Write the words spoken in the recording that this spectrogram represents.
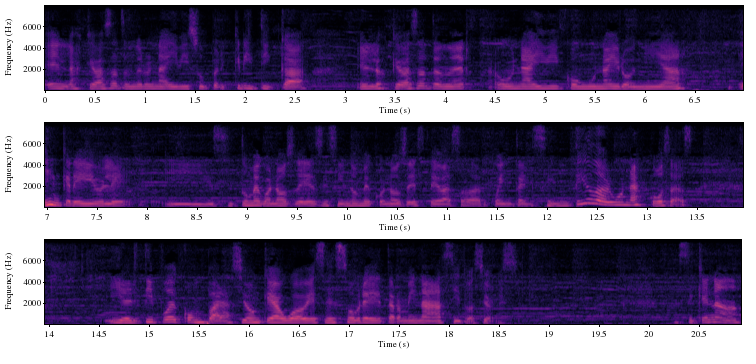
en las que vas a tener una Ivy super crítica, en los que vas a tener una Ivy con una ironía increíble y si tú me conoces y si no me conoces te vas a dar cuenta el sentido de algunas cosas y el tipo de comparación que hago a veces sobre determinadas situaciones. Así que nada,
